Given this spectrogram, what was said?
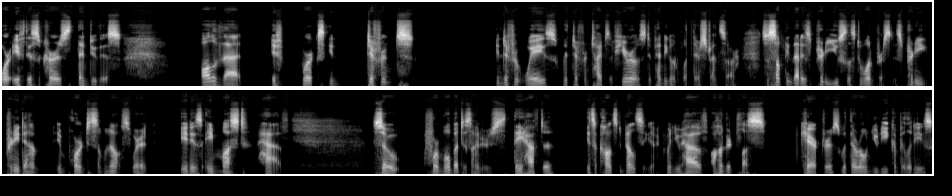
or if this occurs, then do this. All of that, if works in different in different ways with different types of heroes depending on what their strengths are. So something that is pretty useless to one person is pretty pretty damn important to someone else where it, it is a must have. So for MOBA designers, they have to it's a constant balancing act when you have 100 plus characters with their own unique abilities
